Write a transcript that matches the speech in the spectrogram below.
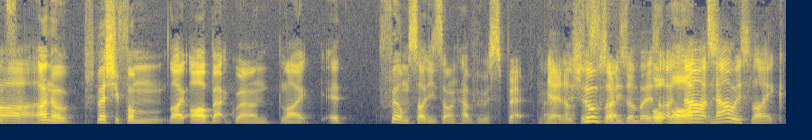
f- Ah. I know, especially from like our background, like it. Film studies don't have the respect. Man. yeah, no, film just, like- studies don't, but it's, uh, now now it's like.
